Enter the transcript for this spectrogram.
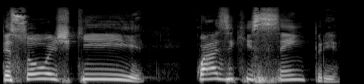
Pessoas que quase que sempre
